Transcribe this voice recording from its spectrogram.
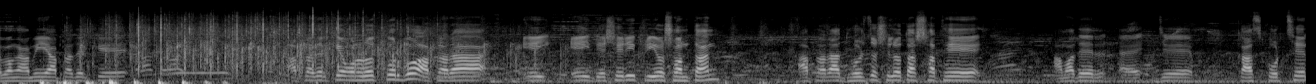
এবং আমি আপনাদেরকে আপনাদেরকে অনুরোধ করব, আপনারা এই এই দেশেরই প্রিয় সন্তান, আপনারা ধৈর্যশীলতার সাথে আমাদের যে কাজ করছেন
